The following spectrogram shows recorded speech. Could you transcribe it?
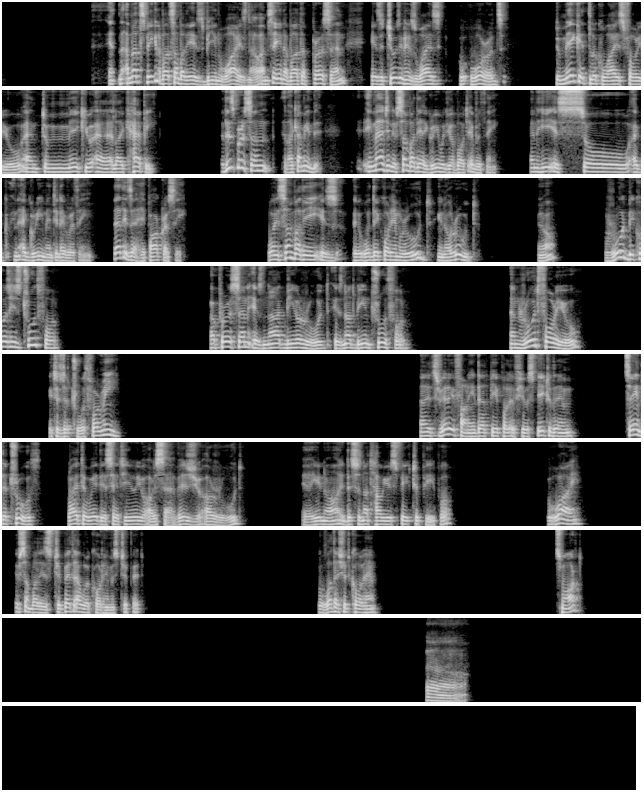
I'm not speaking about somebody is being wise now. I'm saying about a person is choosing his wise words to make it look wise for you and to make you uh, like happy. This person, like, I mean, imagine if somebody agree with you about everything and he is so ag in agreement in everything. That is a hypocrisy. When somebody is uh, what they call him rude, you know, rude, you know, rude because he's truthful. A person is not being rude, is not being truthful. And rude for you, it is the truth for me. And it's very funny that people, if you speak to them saying the truth, right away they say to you, you are savage, you are rude. You know, this is not how you speak to people. Why? If somebody is stupid, I will call him stupid. What I should call him? Smart? Uh,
